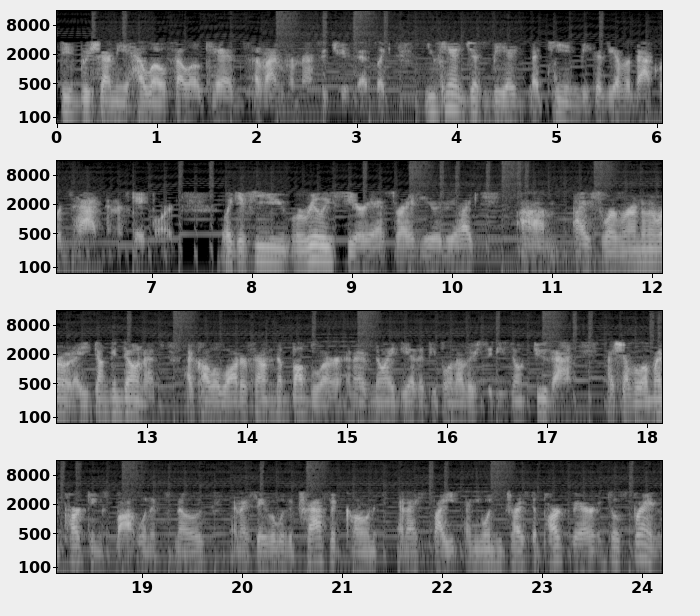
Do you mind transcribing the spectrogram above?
Steve Buscemi "Hello, fellow kids" of "I'm from Massachusetts." Like you can't just be a, a teen because you have a backwards hat and a skateboard. Like if he were really serious, right, he would be like, um, "I swerve around on the road. I eat Dunkin' Donuts. I call a water fountain a bubbler, and I have no idea that people in other cities don't do that. I shovel up my parking spot when it snows, and I save it with a traffic cone, and I fight anyone who tries to park there until spring."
